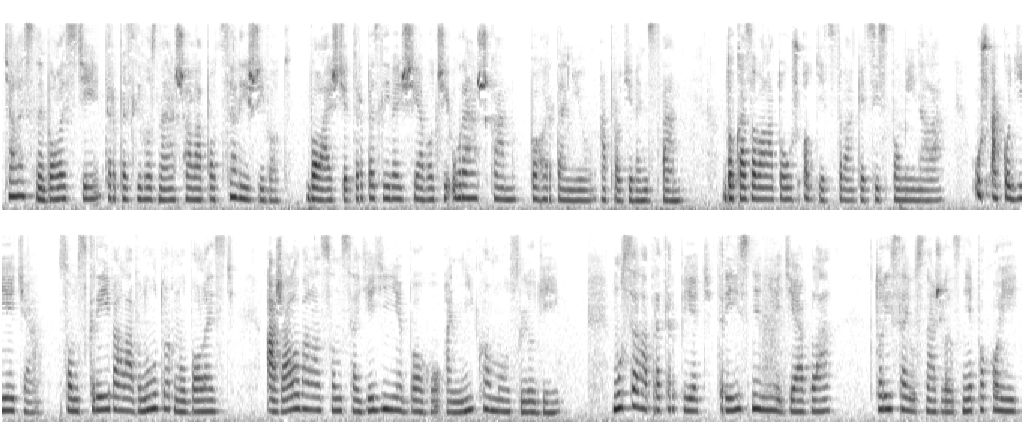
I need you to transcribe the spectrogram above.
Telesné bolesti trpezlivo znášala po celý život. Bola ešte trpezlivejšia voči urážkam, pohrdaniu a protivenstvám. Dokazovala to už od detstva, keď si spomínala. Už ako dieťa som skrývala vnútornú bolesť a žalovala som sa jedine Bohu a nikomu z ľudí. Musela pretrpieť tríznenie diabla, ktorý sa ju snažil znepokojiť,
